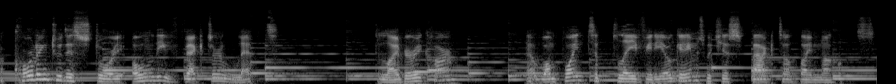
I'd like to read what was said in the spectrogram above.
According to this story, only Vector left the library car at one point to play video games, which is backed up by Knuckles.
